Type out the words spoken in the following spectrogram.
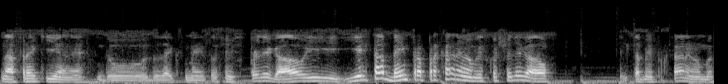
na franquia, né? Do, dos X-Men. Então achei super legal e, e ele tá bem pra, pra caramba, isso que eu achei legal. Ele tá bem pra caramba.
